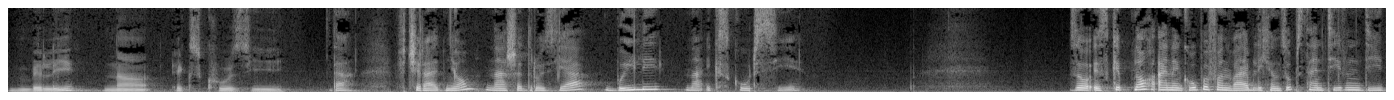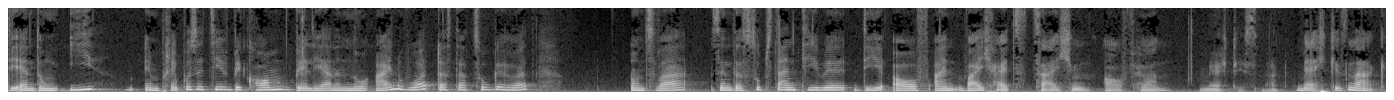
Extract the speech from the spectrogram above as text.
были на экскурсии. Да. Вчера днем наши друзья были на экскурсии. So, es gibt noch eine Gruppe von weiblichen Substantiven, die die Endung i im Präpositiv bekommen. Wir lernen nur ein Wort, das dazu gehört. Und zwar sind das Substantive, die auf ein Weichheitszeichen aufhören. Märchtisnak. Märchgesnack,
